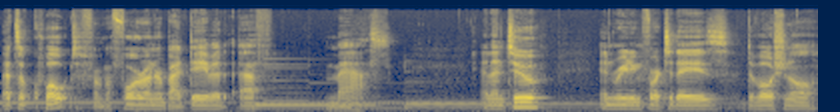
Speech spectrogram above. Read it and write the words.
That's a quote from a forerunner by David F. Maas. And then, two, in reading for today's devotional,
